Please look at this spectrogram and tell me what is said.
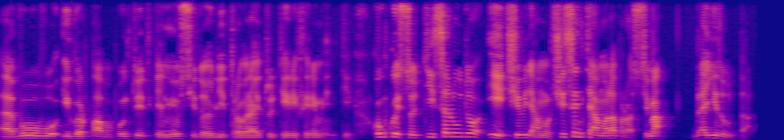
uh, www.igorpapo.it che è il mio sito e lì troverai tutti i riferimenti. Con questo ti saluto e ci vediamo, ci sentiamo alla prossima, dagli tutta!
